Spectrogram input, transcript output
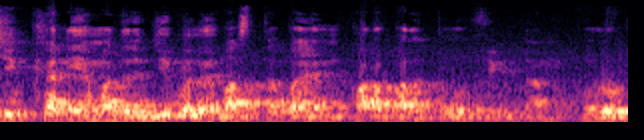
শিক্ষা নিয়ে আমাদের জীবনে বাস্তবায়ন করবার তৌফিক দান করুন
